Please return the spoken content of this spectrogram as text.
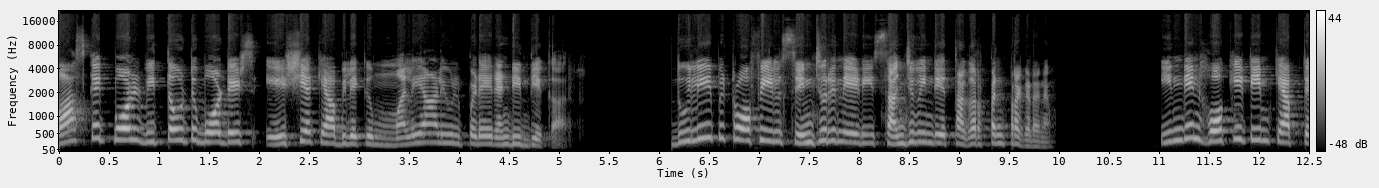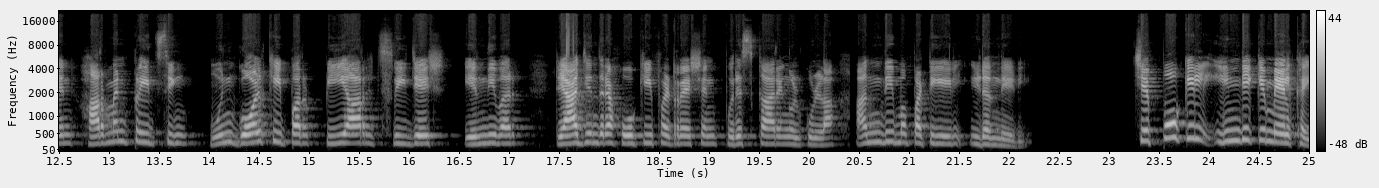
Basketball without borders Asia ക്യാബിലേക്ക് മലയാളി ഉൾപ്പെടെ രണ്ട് ഇന്ത്യക്കാർ ദുലീപ് ട്രോഫിയിൽ സെഞ്ചുറി നേടി സഞ്ജുവിന്റെ തകർപ്പൻ പ്രകടനം. Indian hockey team captain Harmanpreet Singh മുൻ goal keeper P R Sreejesh എന്നിവർ രാജ്യാന്തര ഹോക്കി ഫെഡറേഷൻ പുരസ്കാരങ്ങൾക്കുള്ള അന്തിമ പട്ടികയിൽ ഇടം നേടി. ചെപ്പോക്കിൽ ഇന്ത്യയ്ക്ക് മേൽക്കൈ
